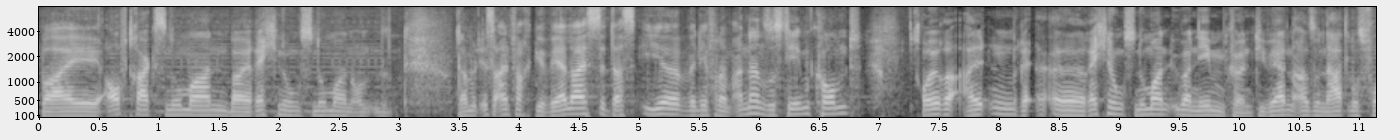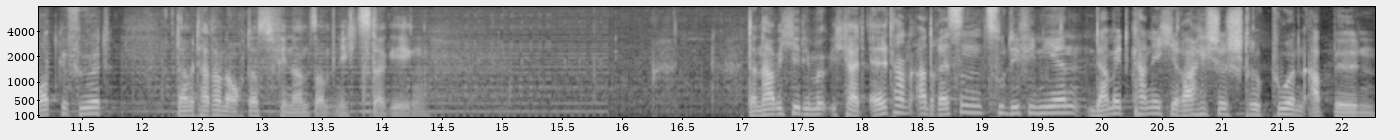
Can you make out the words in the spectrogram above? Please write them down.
bei Auftragsnummern, bei Rechnungsnummern und damit ist einfach gewährleistet, dass ihr, wenn ihr von einem anderen System kommt, eure alten Re äh, Rechnungsnummern übernehmen könnt. Die werden also nahtlos fortgeführt. Damit hat dann auch das Finanzamt nichts dagegen. Dann habe ich hier die Möglichkeit, Elternadressen zu definieren. Damit kann ich hierarchische Strukturen abbilden.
